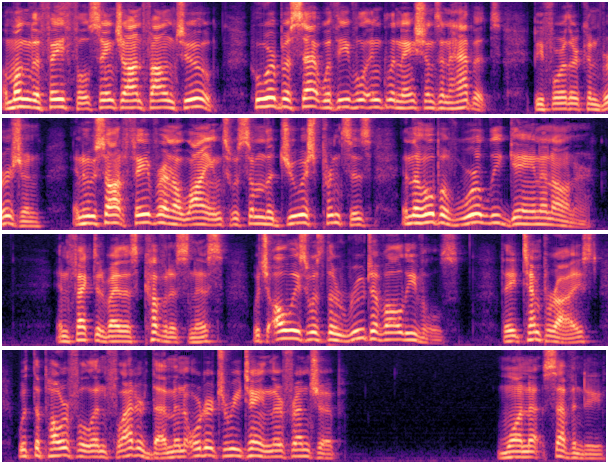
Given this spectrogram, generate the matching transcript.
Among the faithful, St. John found two, who were beset with evil inclinations and habits before their conversion, and who sought favor and alliance with some of the Jewish princes in the hope of worldly gain and honor infected by this covetousness, which always was the root of all evils. They temporized with the powerful and flattered them in order to retain their friendship. 170.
